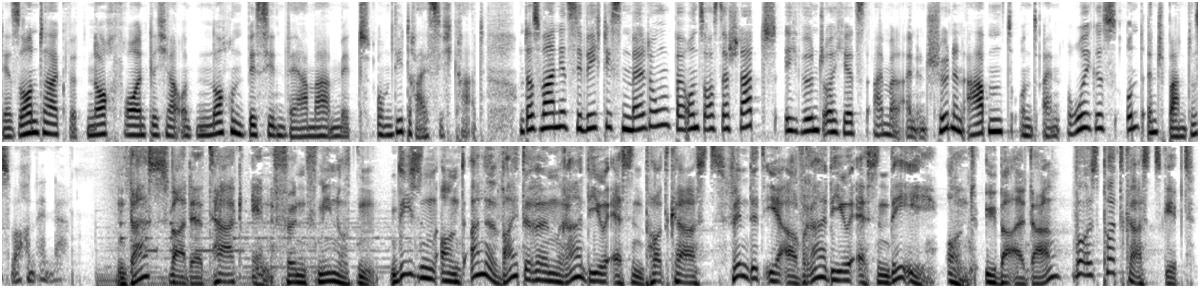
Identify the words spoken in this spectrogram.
Der Sonntag wird noch freundlicher und noch ein bisschen wärmer mit um die 30 Grad. Und das waren jetzt die wichtigsten Meldungen bei uns aus der Stadt. Ich wünsche euch jetzt einmal einen schönen Abend und ein ruhiges und entspanntes Wochenende. Das war der Tag in fünf Minuten. Diesen und alle weiteren Radio Essen Podcasts findet ihr auf radioessen.de und überall da, wo es Podcasts gibt.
